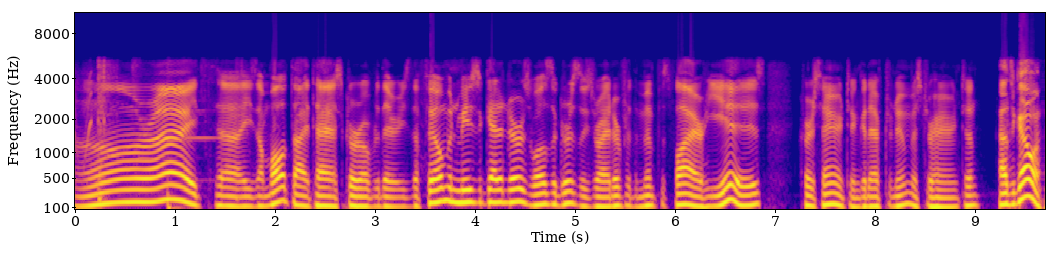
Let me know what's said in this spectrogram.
All right. Uh, he's a multitasker over there. He's the film and music editor as well as the Grizzlies writer for the Memphis Flyer. He is Chris Herrington. Good afternoon, Mr. Herrington. How's it going?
